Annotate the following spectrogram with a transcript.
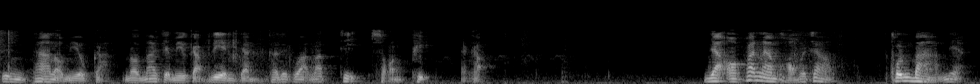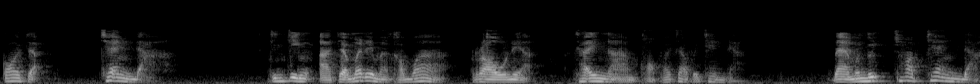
ซึ่งถ้าเรามีโอกาสเราน่าจะมีโอกาสเรียนกันเขาเรียกว่าลัทธิสอนผิดนะครับ อย่าออกพระนามของพระเจ้า คนบาปเนี่ยก็จะแช่งด่า จริง ๆ อาจจะไม่ได้หมายความว่าเราเนี่ยใช้นามของพระเจ้าไปแช่งด่า แต่มนุษย์ชอบแช่งด่า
